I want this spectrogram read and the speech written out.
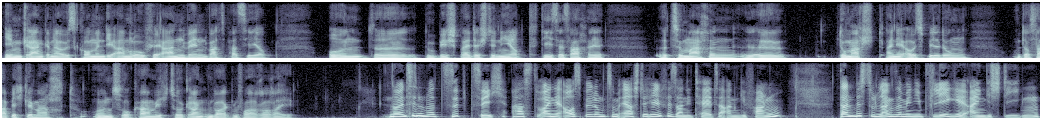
Im Krankenhaus kommen die Anrufe an, wenn was passiert. Und äh, du bist prädestiniert, diese Sache äh, zu machen. Äh, du machst eine Ausbildung und das habe ich gemacht und so kam ich zur Krankenwagenfahrerei. 1970 hast du eine Ausbildung zum Erste-Hilfe-Sanitäter angefangen. Dann bist du langsam in die Pflege eingestiegen.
